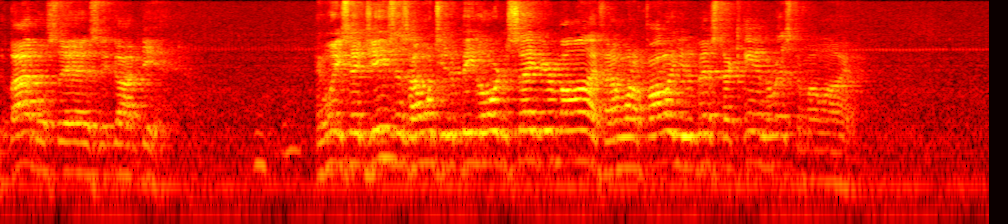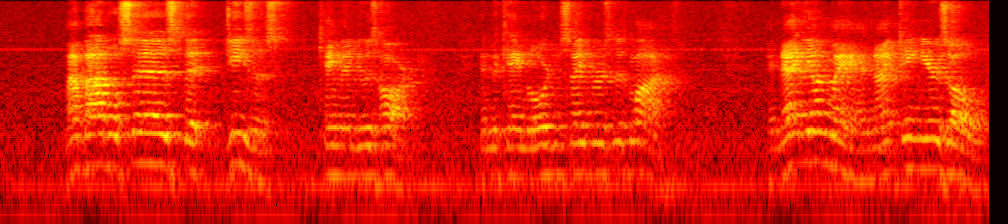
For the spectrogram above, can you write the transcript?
the Bible says that God did. And when he said, Jesus, I want you to be Lord and Savior of my life, and I want to follow you the best I can the rest of my life. My Bible says that Jesus came into his heart and became Lord and Savior of his life. And that young man, 19 years old,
